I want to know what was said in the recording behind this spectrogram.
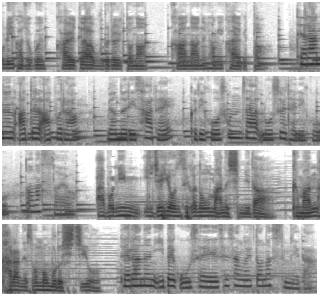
우리 가족은 갈대아 우르를 떠나 가나안 형에 가야겠다. 데라는 아들 아브람, 며느리 사레, 그리고 손자 롯을 데리고 떠났어요. 아버님, 이제 연세가 너무 많으십니다. 그만 하란에서 머무르시지요. 데라는 205세에 세상을 떠났습니다.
